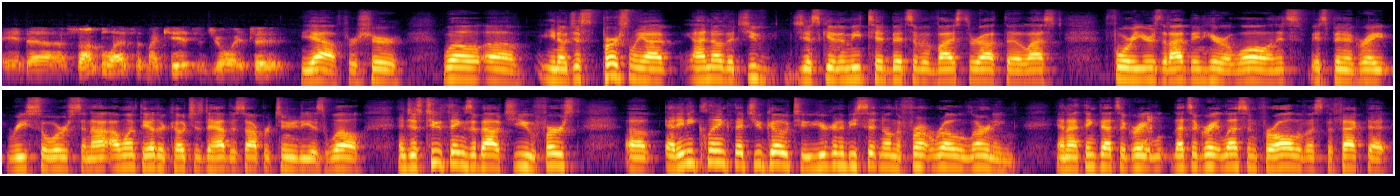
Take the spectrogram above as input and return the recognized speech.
And uh, so I'm blessed that my kids enjoy it too. Yeah, for sure. Well, uh, you know, just personally, I I know that you've just given me tidbits of advice throughout the last four years that I've been here at Wall, and it's it's been a great resource. And I, I want the other coaches to have this opportunity as well. And just two things about you. First, uh, at any clinic that you go to, you're going to be sitting on the front row learning, and I think that's a great that's a great lesson for all of us. The fact that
